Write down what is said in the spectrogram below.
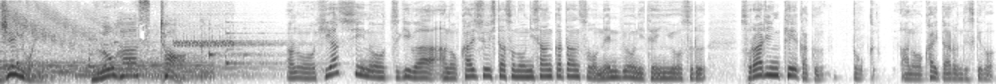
J-Wave Lohas Talk あの冷やしの次はあの回収したその二酸化炭素を燃料に転用するソラリン計画とあの書いてあるんですけど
